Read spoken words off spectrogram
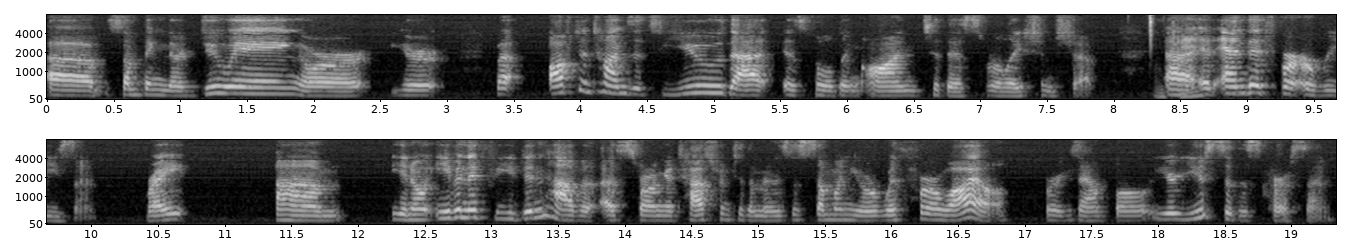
um, something they're doing or you're but oftentimes it's you that is holding on to this relationship. Uh, it ended for a reason right? Um, you know even if you didn't have a, a strong attachment to them and this is someone you were with for a while for example you're used to this person.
